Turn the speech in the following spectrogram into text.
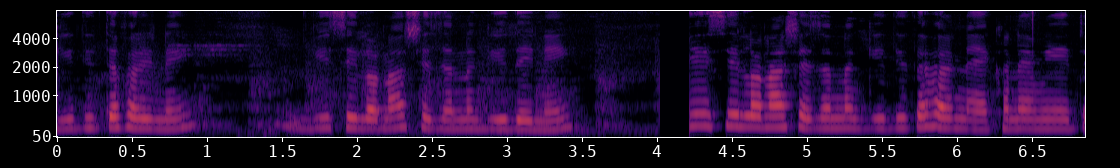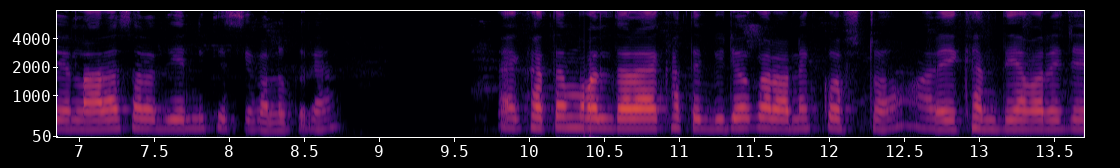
ঘি দিতে পারি নেই। ঘি ছিল না, সেজন্য ঘি দিই নেই। ঘি ছিল না, সেজন্য ঘি দিতে পারি না এখানে আমি এটা লাড়া ছাড়া দিয়ে নিতেছি ভালো করে। এক হাতে মোবাইল দ্বারা এক হাতে ভিডিও করা অনেক কষ্ট। আর এখান দিয়ে আবার এই যে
